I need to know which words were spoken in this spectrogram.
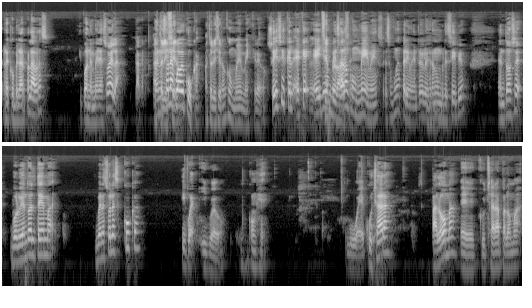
recopilar palabras y ponen Venezuela. Taca, Hasta lo Venezuela, hicieron. huevo y cuca. hasta lo hicieron con memes, creo. Sí, sí, es que, es que Eh, ellos empezaron con memes. Eso fue un experimento que lo hicieron en un principio. Entonces, volviendo al tema, Venezuela es cuca y huevo, Y huevo. con G. Huevo. Cuchara, paloma, Eh, cuchara, paloma.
